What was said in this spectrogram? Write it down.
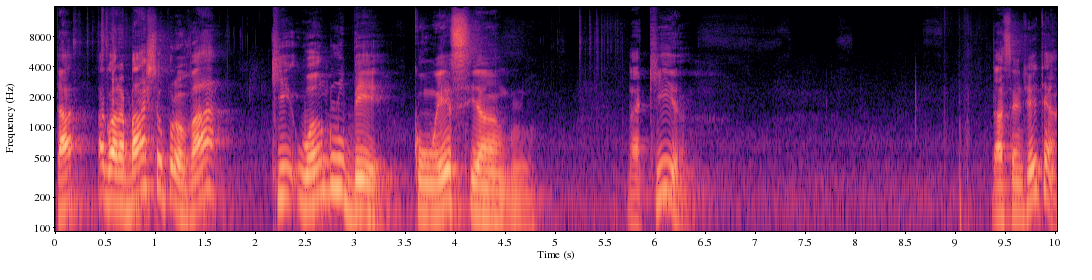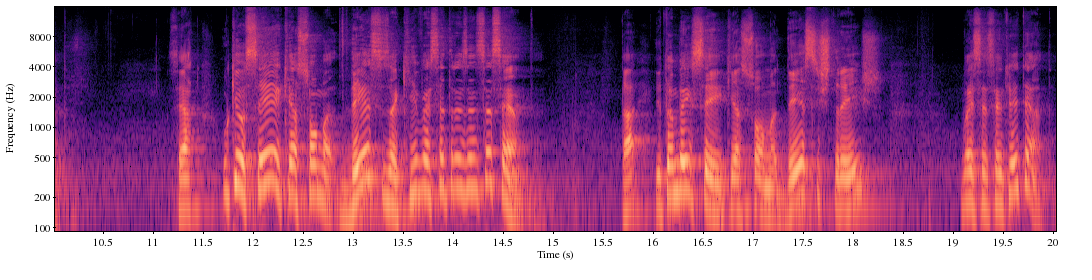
Tá? Agora, basta eu provar que o ângulo B com esse ângulo daqui, ó, dá 180. Certo? O que eu sei é que a soma desses aqui vai ser 360. Tá? E também sei que a soma desses três vai ser 180.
